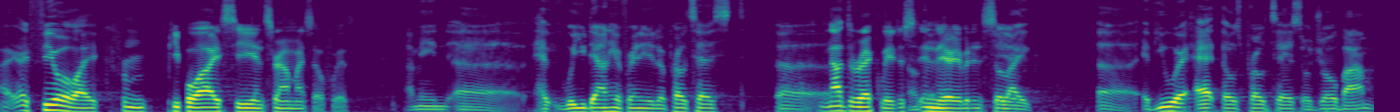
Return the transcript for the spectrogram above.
I, I feel like from people I see and surround myself with, i mean uh, have, were you down here for any of the protests uh, not directly, just in the area, but in So like, uh, if you were at those protests or drove by, I'm,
